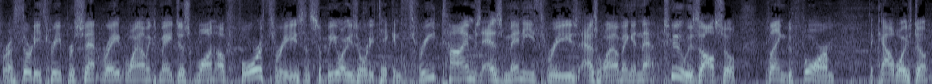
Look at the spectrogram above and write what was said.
for a 33% rate. Wyoming's made just one of four threes, and so BYU's already taken three times as many threes as Wyoming, and that too is also playing to form. The Cowboys don't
